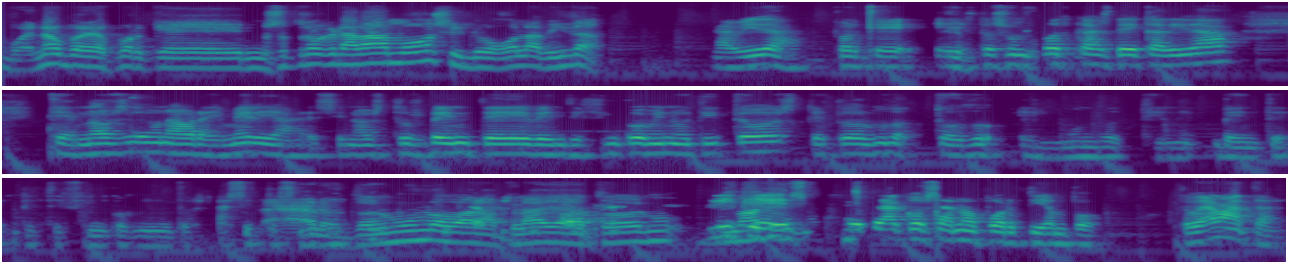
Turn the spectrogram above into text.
Bueno, pues porque nosotros grabamos y luego la vida. La vida, porque esto es un podcast de calidad que no es de una hora y media, sino es tus 20, 25 minutitos, que todo el mundo, todo el mundo tiene 20, 25 minutos. Así que Claro, todo el mundo va a la playa, todo el Di que es otra cosa, no por tiempo. Te voy a matar.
